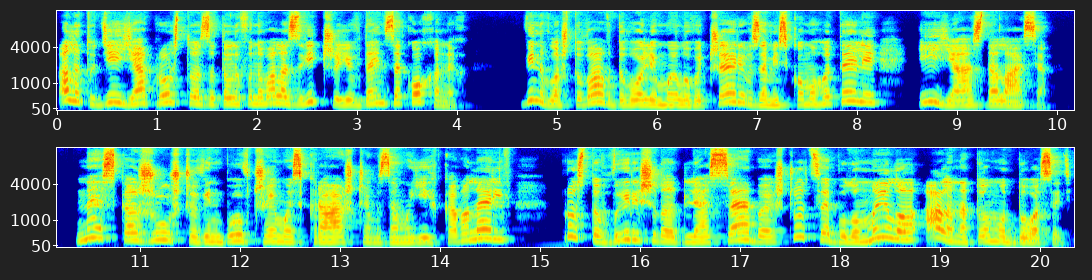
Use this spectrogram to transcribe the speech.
Але тоді я просто зателефонувала з відчаю в день закоханих. Він влаштував доволі милу вечерю в заміському готелі, і я здалася. Не скажу, що він був чимось кращим за моїх кавалерів, просто вирішила для себе, що це було мило, але на тому досить.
